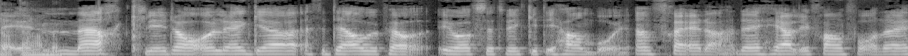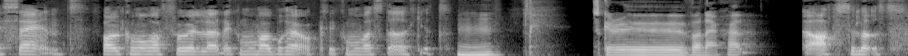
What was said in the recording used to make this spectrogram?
Det är en märklig dag att lägga ett derby på oavsett vilket i Hamburg. En fredag, det är helg framför, det är sent. Folk kommer vara fulla, det kommer vara bråk, det kommer vara stökigt. Mm. Ska du vara där själv? Ja, absolut,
